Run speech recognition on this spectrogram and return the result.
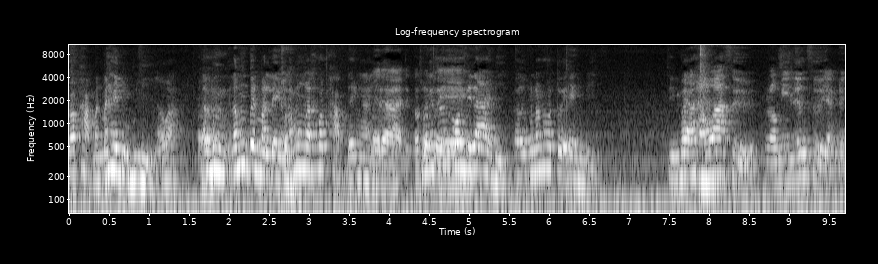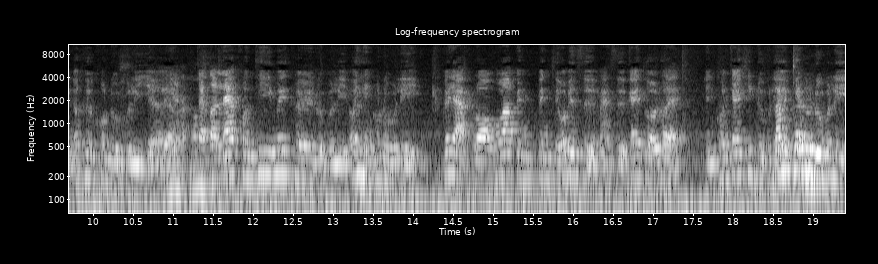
ก็ผับมันไม่ให้ดูดบุหรี่แล้วอะแล้วมึงแล้วมึงเป็นมะเร็งแล้วมึงมาโทษผับได้ไงไม่ได้เดี๋ยวต้องโทมันษก็ตัวเอโทษงไม่ได้ดิเออมันต้องโทษตัวเองดิ จริงป่ะ เพราะว่าสื่อเรามีเรื่องสื่ออย่างหนึ่งก็คือคนดูดบุหรี่เยอะเนี่ยแต่ตอนแรกคนที่ไม่เคยดูดบุหรี่เอ้ยเห็นคนดูดบุหรี่ก็อยากลองเพราะว่าเป็นเป็นถือว่าเป็นสื่อไหมสื่อใกล้ตัวด้วย เห็นคนใกล้ชิดดูดบุหรี่เอ้ยเพื่อนดูดบุหรี่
